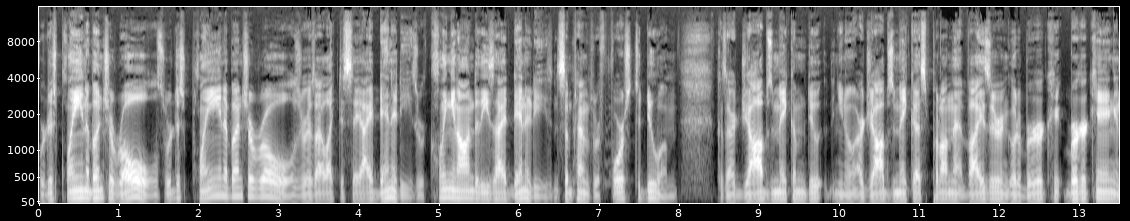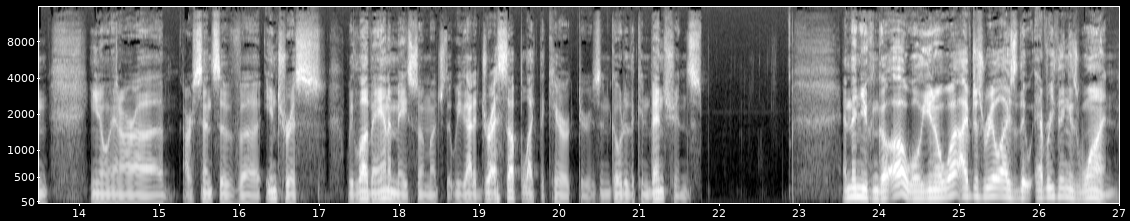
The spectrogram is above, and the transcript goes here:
We're just playing a bunch of roles. We're just playing a bunch of roles, or as I like to say, identities. We're clinging on to these identities, and sometimes we're forced to do them because our jobs make them do. You know, our jobs make us put on that visor and go to Burger King, Burger King and you know, and our uh, our sense of uh, interests we love anime so much that we got to dress up like the characters and go to the conventions. And then you can go, oh, well, you know what? I've just realized that everything is one.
